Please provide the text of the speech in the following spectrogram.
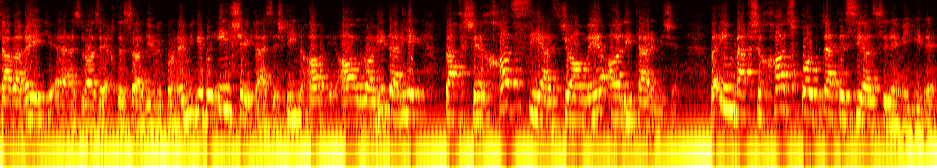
طبقه ای از لحاظ اقتصادی می‌کنه میگه به این شکل هستش که این آگاهی در یک بخش خاصی از جامعه عالی تر میشه و این بخش خاص قدرت سیاسی رو می‌گیره.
